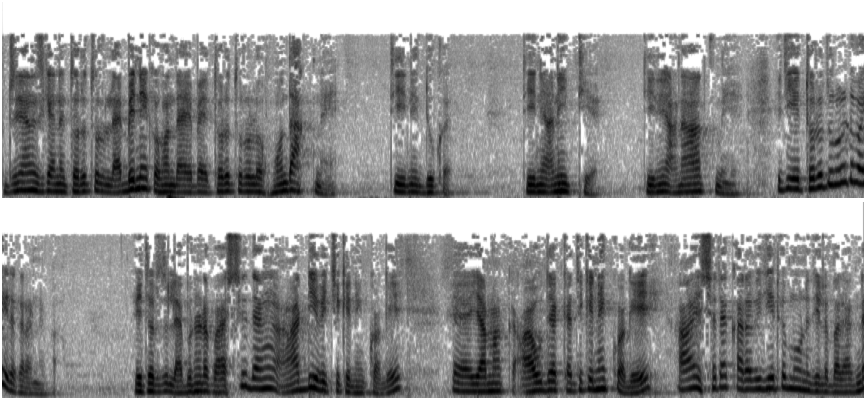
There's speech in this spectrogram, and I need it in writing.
බුදුරජාණන් කියන්නේ තොරතුරු ලැබෙන එක හොඳයි. හැබැයි තොරතුරු වල හොඳක් නැහැ. තියෙන දුක. තියෙන අනිත්‍ය. තියෙන අනාත්මය. ඉතින් ඒ තොරතුරු වලට වෛර කරන්න එපා. ඒ තොරතුරු ලැබුණාට පස්සේ දැන් ආඩ්‍ය වෙච්ච කෙනෙක් වගේ යමක් ආයුධයක් ඇති කෙනෙක් වගේ ආයෙසට කර විදියට මුණ දිලා බලන්න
